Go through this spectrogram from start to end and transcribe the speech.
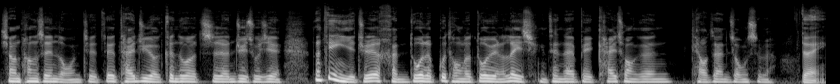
像汤生龙，就这台剧有更多的知人剧出现。那电影也觉得很多的不同的多元的类型正在被开创跟挑战中，是吗？对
